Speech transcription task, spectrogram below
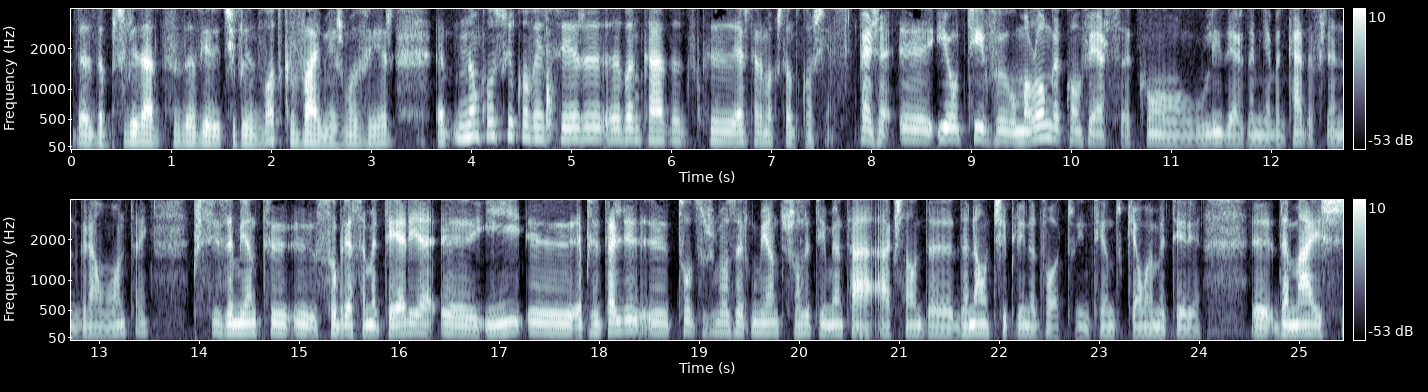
da, da possibilidade de haver disciplina de voto, que vai mesmo haver, eh, não conseguiu convencer a bancada de que esta era uma questão de consciência? Veja, eh, eu tive uma longa conversa com o líder da minha bancada, Fernando Grão, ontem, precisamente eh, sobre essa matéria e apresentei-lhe todos os meus argumentos relativamente à, à questão da, da, não disciplina de voto. Entendo que é uma matéria da mais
